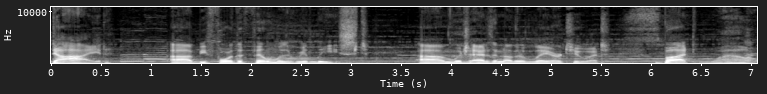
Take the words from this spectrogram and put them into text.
died uh, before the film was released, um, which adds another layer to it. But wow,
